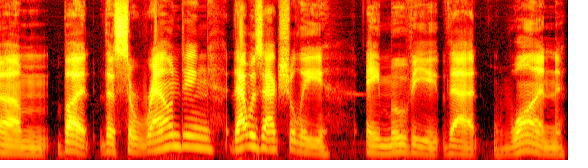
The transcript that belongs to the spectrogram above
Um, but the surrounding that was actually a movie that won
